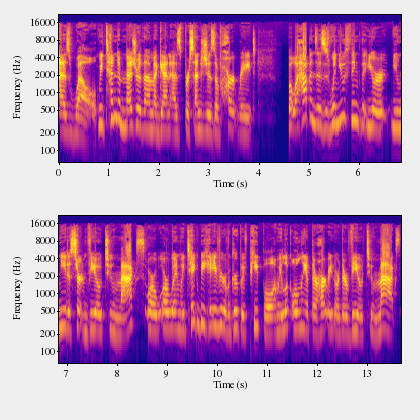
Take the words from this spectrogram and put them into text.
as well. We tend to measure them again as percentages of heart rate, But what happens is, is when you think that you're you need a certain VO2 max, or or when we take behavior of a group of people and we look only at their heart rate or their VO2 max,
